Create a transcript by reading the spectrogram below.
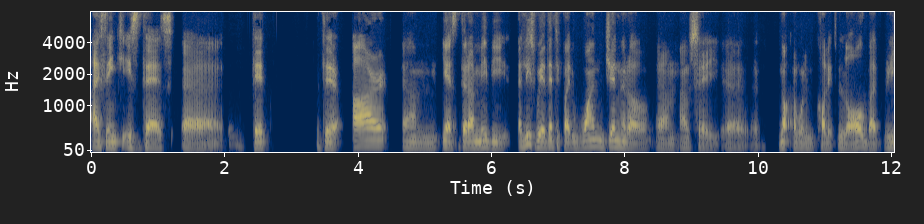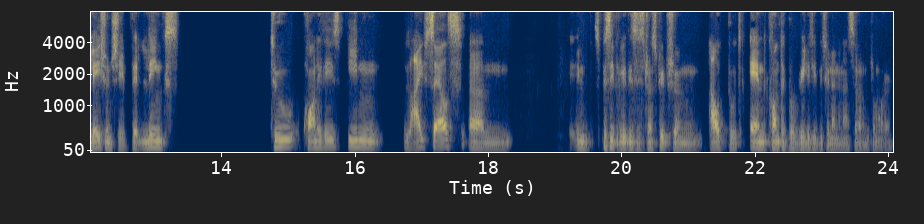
I think, is that uh, that there are um, yes, there are maybe at least we identified one general, um, I would say, uh, not I wouldn't call it law, but relationship that links two quantities in live cells. Um, in specifically, this is transcription output and contact probability between an enhancer and promoter.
